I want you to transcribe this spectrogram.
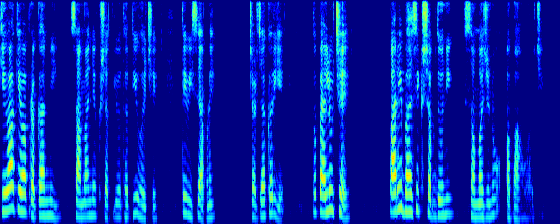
કેવા કેવા પ્રકારની સામાન્ય ક્ષતિઓ થતી હોય છે તે વિશે આપણે ચર્ચા કરીએ. તો પહેલું છે, પારિભાષિક શબ્દોની સમજનો અભાવ હોય છે.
